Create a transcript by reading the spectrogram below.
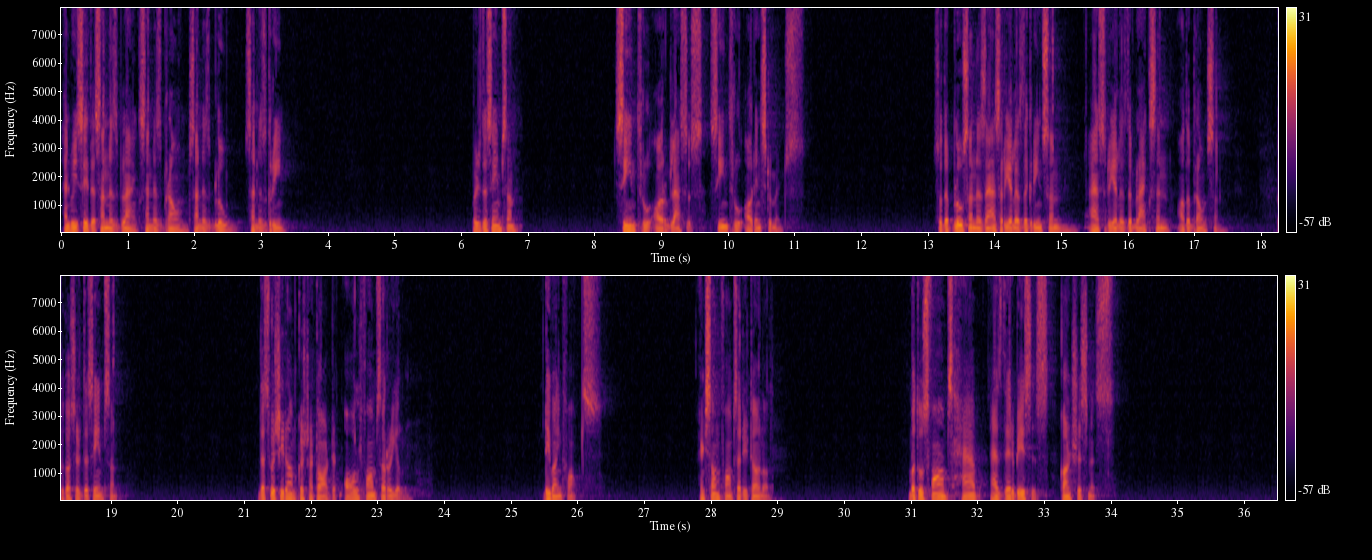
And we say the sun is black, sun is brown, sun is blue, sun is green. But it's the same sun, seen through our glasses, seen through our instruments. So the blue sun is as real as the green sun, as real as the black sun or the brown sun, because it's the same sun. That's why Sri Ramakrishna taught that all forms are real, divine forms. And some forms are eternal. But those forms have as their basis consciousness.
